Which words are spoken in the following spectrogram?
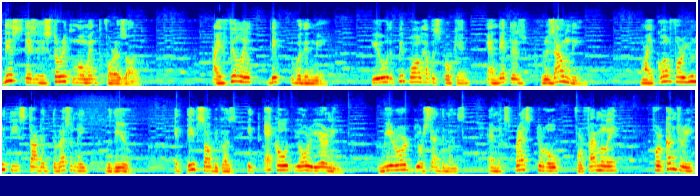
This is a historic moment for us all. I feel it deep within me. You, the people, have spoken, and it is resounding. My call for unity started to resonate with you. It did so because it echoed your yearning, mirrored your sentiments, and expressed your hope for family, for country,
